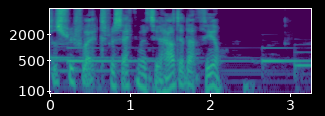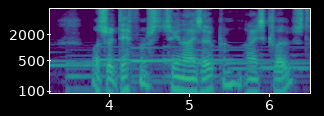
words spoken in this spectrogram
just reflect for a second or two. How did that feel? Was there a difference between eyes open, eyes closed?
